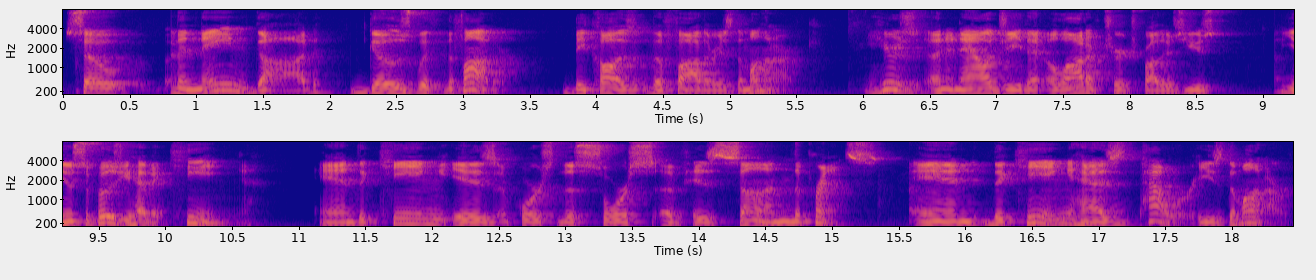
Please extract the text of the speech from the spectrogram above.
So, the name God goes with the Father because the Father is the monarch. Here's an analogy that a lot of church fathers use. You know, suppose you have a king, and the king is, of course, the source of his son, the prince. And the king has power, he's the monarch.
